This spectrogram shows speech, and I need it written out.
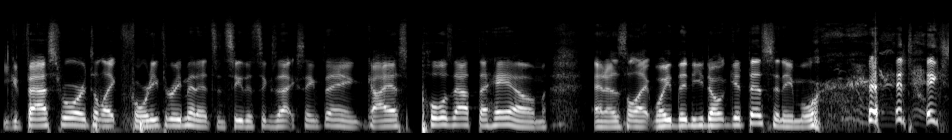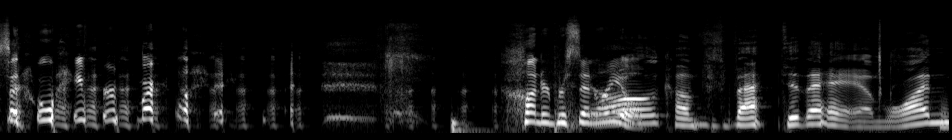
You can fast forward to like 43 minutes and see this exact same thing. Gaius pulls out the ham and is like, "Wait, then you don't get this anymore." it takes it away from Merlin. Hundred percent It real. all comes back to the ham. One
